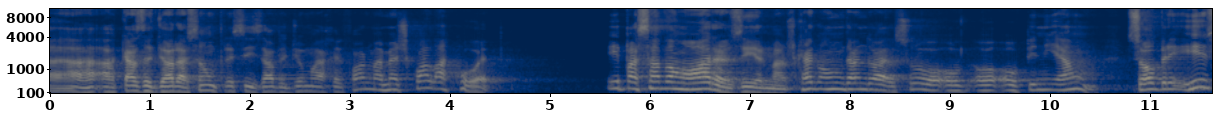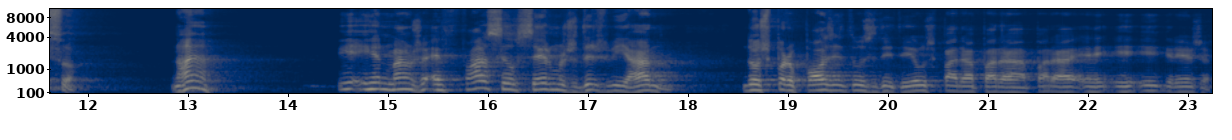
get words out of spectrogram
a, a, casa de oração precisava de uma reforma, mas qual a cor? E passavam horas, irmãos, cada um dando a sua opinião sobre isso. Não é? E, irmãos, é fácil sermos desviados dos propósitos de Deus para, para, para a igreja.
